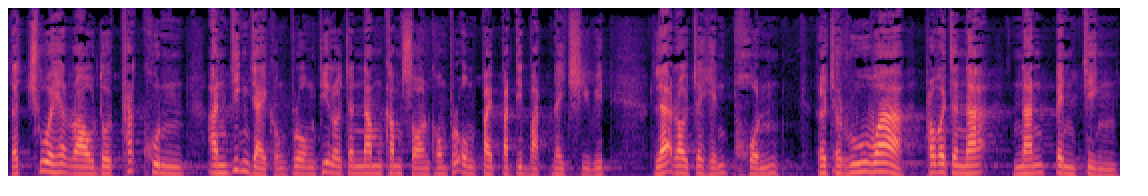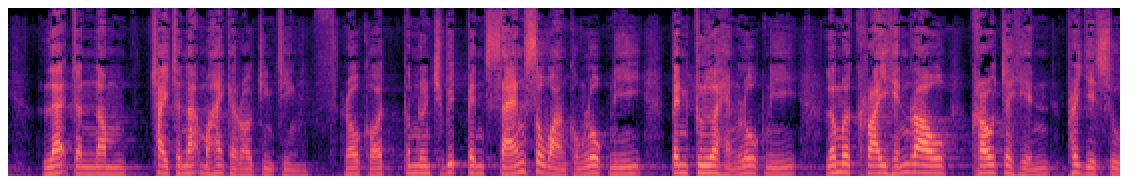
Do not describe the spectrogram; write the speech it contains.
และช่วยให้เราโดยพระคุณอันยิ่งใหญ่ของพระองค์ที่เราจะนำคำสอนของพระองค์ไปปฏิบัติในชีวิต และเราจะเห็นผล เราจะรู้ว่าพระวจนะนั้นเป็นจริง และจะนำชัยชนะมาให้แก่เราจริง ๆ เราขอดำเนินชีวิตเป็นแสงสว่างของโลกนี้ เป็นเกลือแห่งโลกนี้ แล้วเมื่อใครเห็นเราเขาจะเห็นพระเยซู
